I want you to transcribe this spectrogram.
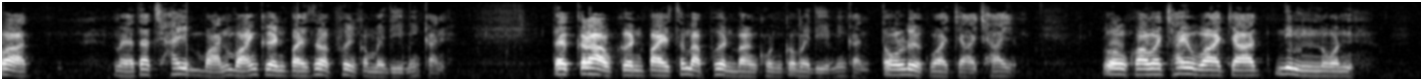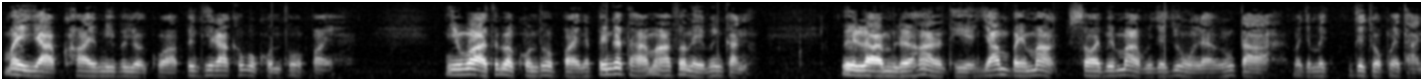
ว่าแม้ถ้าใช้หวานหวานเกินไปสำหรับเพื่อนก็ไม่ดีเหมือนกัน แต่กล้าวเกินไปสำหรับเพื่อนบางคนก็ไม่ดีเหมือนกัน ต้องเลือกวาจาใช้รวมความว่าใช้วาจานิ่มนวลไม่หยาบคายมีประโยชน์กว่า เป็นที่รักของบุคคลทั่วไป นี่ว่าสำหรับคนทั่วไปนะเป็นคาถามหาเสน่ห์เหมือนกัน เวลาเหลือห้านาที ย้ำไปมาก ซอยไปมากมันจะยุ่งแล้วลุงตา มันจะไม่จะจบไม่ทัน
